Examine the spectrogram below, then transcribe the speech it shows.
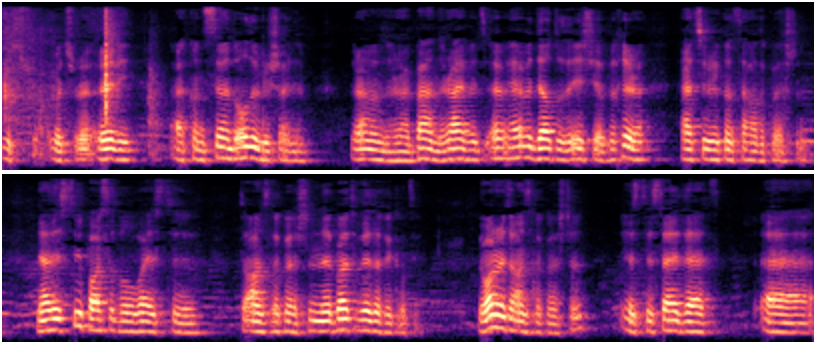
which, which really uh, concerned all the Rishonim. The Rambam, the Ramban, the Ravids, whoever dealt with the issue of Bechira, had to reconcile the question. Now there's two possible ways to, to answer the question, and they're both very difficulty. The one way to answer the question is to say that uh,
